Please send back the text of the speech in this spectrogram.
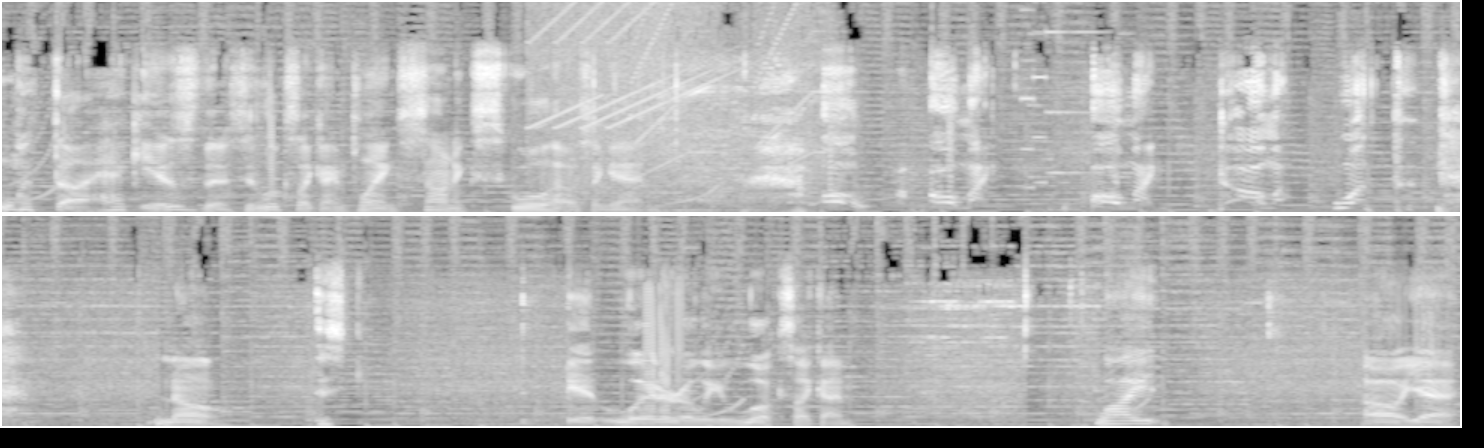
What the heck is this? It looks like I'm playing Sonic Schoolhouse again. Oh! Oh my! Oh my! Oh my! What the? No. This... It literally looks like I'm... Why? Oh yeah,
